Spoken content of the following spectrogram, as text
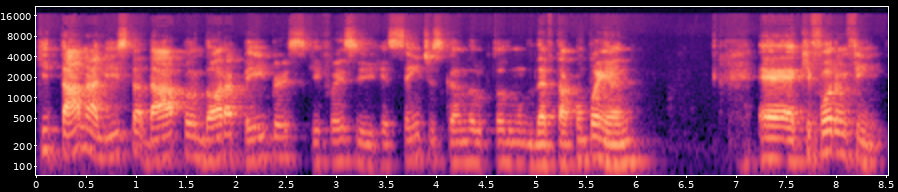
que está na lista da Pandora Papers, que foi esse recente escândalo que todo mundo deve estar tá acompanhando, é, que foram, enfim,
